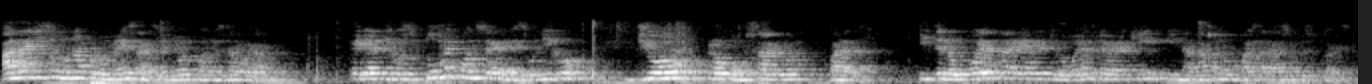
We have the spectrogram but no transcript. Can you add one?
Ana hizo una promesa al Señor cuando estaba orando. Ella dijo, si tú me concedes un hijo, yo lo consagro para ti. Y te lo voy a traer, te lo voy a entregar aquí y navaja no pasará sobre su cabeza.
